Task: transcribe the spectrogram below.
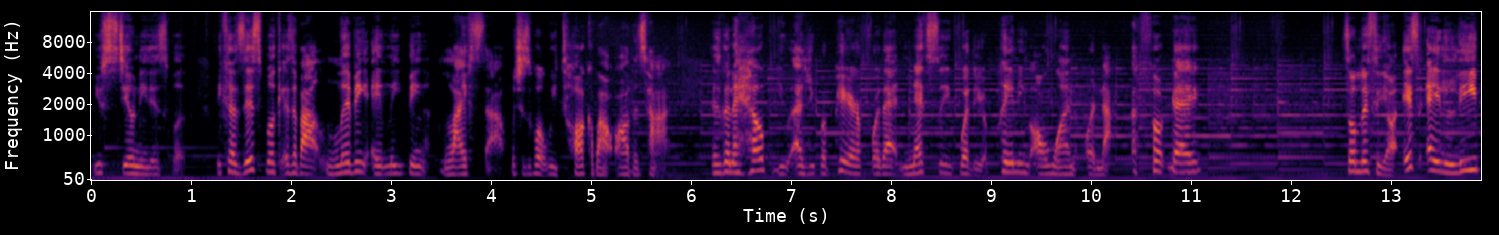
you still need this book because this book is about living a leaping lifestyle, which is what we talk about all the time. It's going to help you as you prepare for that next leap, whether you're planning on one or not. okay? So listen, y'all, it's a leap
